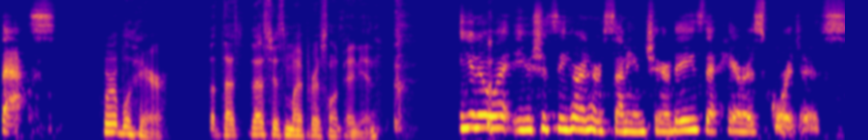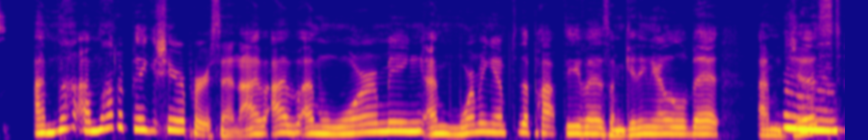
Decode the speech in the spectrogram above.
Facts. Horrible hair, but that's that's just my personal opinion. You know what? You should see her in her Sunny and Cher days. That hair is gorgeous. I'm not. I'm not a big Cher person. I've. I've. I'm warming. I'm warming up to the pop divas. I'm getting there a little bit. I'm mm-hmm. just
